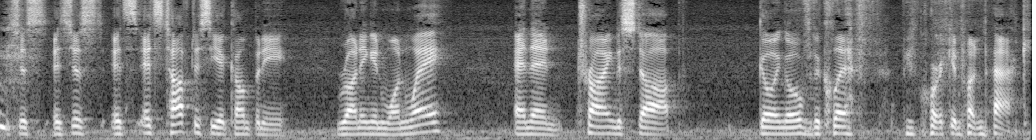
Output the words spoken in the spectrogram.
It's just it's just it's it's tough to see a company running in one way and then trying to stop going over the cliff before it can run back.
